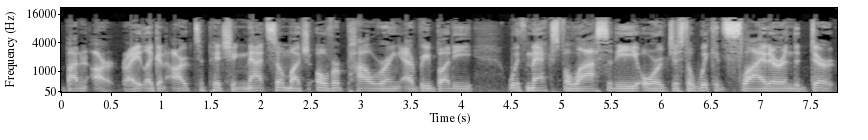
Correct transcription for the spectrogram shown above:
about an art, right? Like an art to pitching, not so much overpowering everybody with max velocity or just a wicked slider in the dirt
